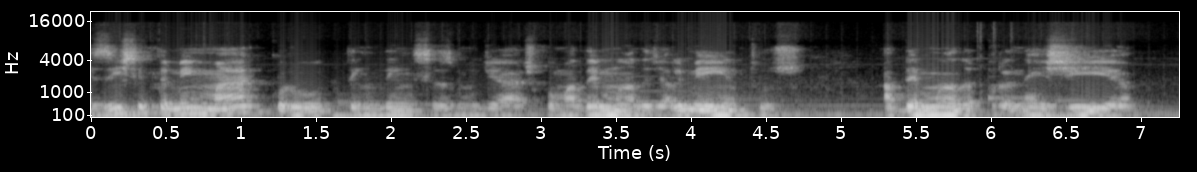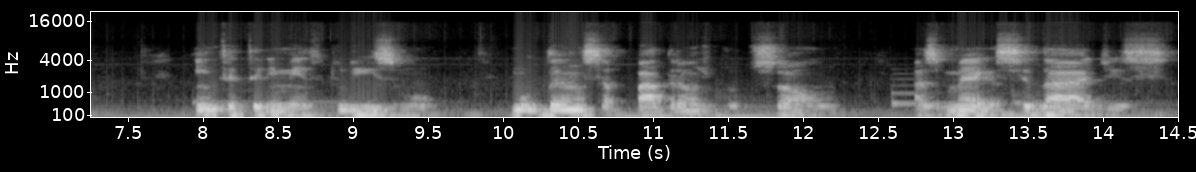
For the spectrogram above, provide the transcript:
Existem também macro tendências mundiais, como a demanda de alimentos, a demanda por energia, entretenimento, turismo, mudança padrão de produção, as megacidades,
